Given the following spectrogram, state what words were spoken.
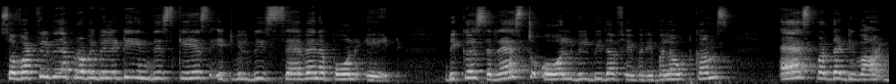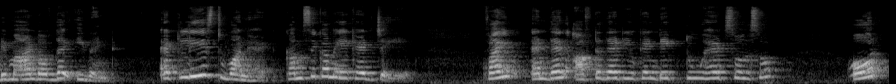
So what will be the probability in this case? It will be 7 upon 8 because rest all will be the favorable outcomes as per the demand of the event. At least one head. Come se come ek head chahiye. Fine. And then after that you can take two heads also or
